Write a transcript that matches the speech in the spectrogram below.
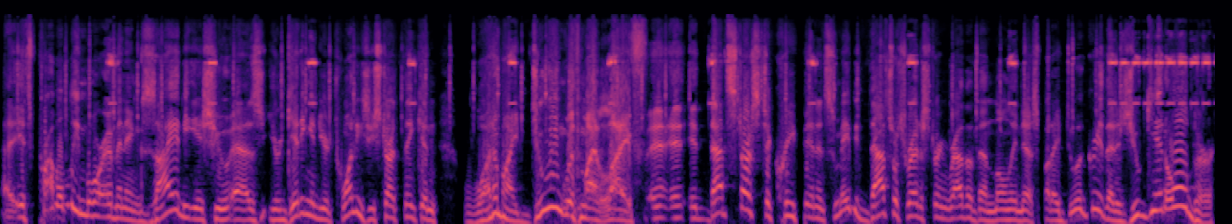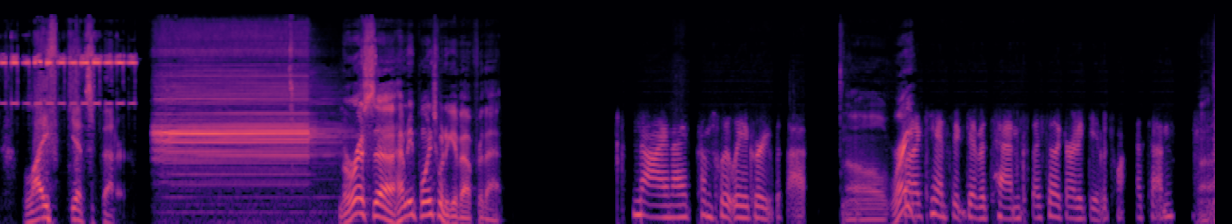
Uh, it's probably more of an anxiety issue as you're getting into your 20s. You start thinking, "What am I doing with my life?" It, it, that starts to creep in, and so maybe that's what's registering rather than loneliness. But I do agree that as you get older, life gets better. Marissa, how many points do you want to give out for that? Nine. I completely agree with that. All But I can't give a ten because I feel like I already gave a, tw- a ten. Uh,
